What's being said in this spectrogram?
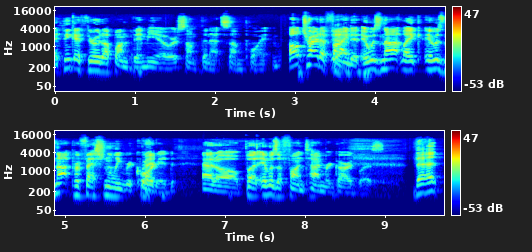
I think I threw it up on Vimeo or something at some point. I'll try to find Yeah. it. It was not like it was not professionally recorded at all, but it was a fun time regardless. That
